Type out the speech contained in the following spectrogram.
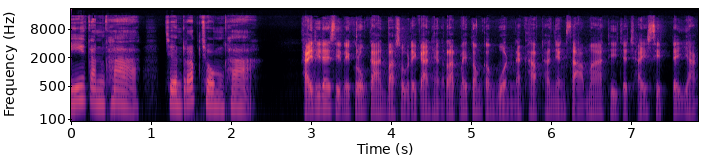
นี้กันค่ะ เชิญรับชมค่ะใครที่ได้สิทธิ์ในโครงการบัตรสวัสดิการแห่งรัฐไม่ต้องกังวลนะครับ ท่านยังสามารถที่จะใช้สิทธิ์ได้อย่าง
